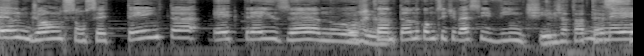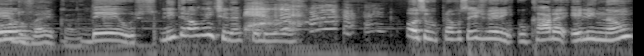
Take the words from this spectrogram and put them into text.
Brian Johnson, 73 anos, Porra, cantando como se tivesse 20. E ele já tá até Meu surdo, velho, cara. Deus. Literalmente, né? Porque ele usa. Ô, pra vocês verem, o cara, ele não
